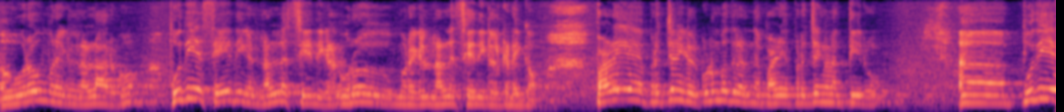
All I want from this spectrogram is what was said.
உறவு முறைகள் நல்லா இருக்கும். புதிய செய்திகள் நல்ல செய்திகள் உறவு முறைகள் நல்ல செய்திகள் கிடைக்கும். பழைய பிரச்சனைகள் குடும்பத்தில் இருந்த பழைய பிரச்சனைகள்லாம் தீரும். புதிய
